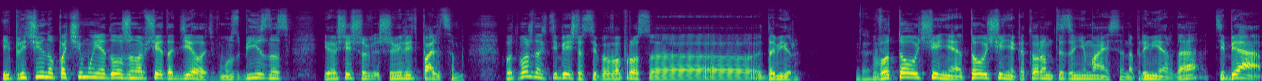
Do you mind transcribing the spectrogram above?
и причину, почему я должен вообще это делать в муз-бизнес и вообще шевелить пальцем. Вот можно к тебе сейчас, типа, вопрос, э, Дамир? Да. Вот то учение, то учение, которым ты занимаешься, например, да, тебя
